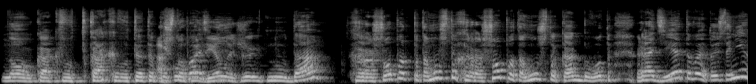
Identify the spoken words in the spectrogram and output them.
Но как вот, как вот это А что покупать? поделаешь? Говорит, ну да, хорошо, по- потому что хорошо, потому что как бы вот ради этого, то есть они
